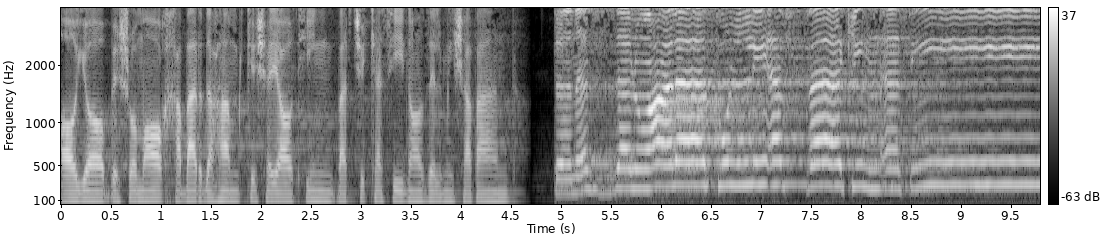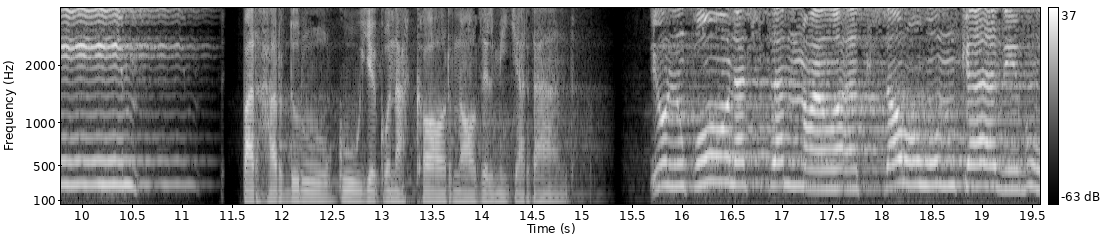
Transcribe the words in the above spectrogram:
آیا به شما خبر دهم که شیاطین بر چه کسی نازل می شوند؟ تنزل على كل افاك اثیم. بر هر دروغ گوی گنهکار نازل می گردند یلقون السمع و اکثرهم کاذبون.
